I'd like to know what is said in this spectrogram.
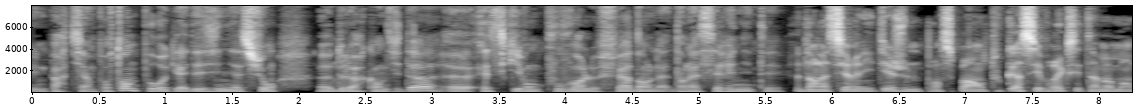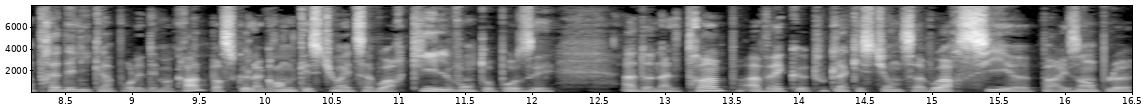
une partie importante pour eux, qui est la désignation de leur candidat. Est-ce qu'ils vont pouvoir le faire dans la, dans la sérénité? Dans la sérénité, je ne pense pas. En tout cas, c'est vrai que c'est un moment très délicat pour les démocrates parce que la grande question est de savoir qui ils vont opposer à Donald Trump, avec toute la question de savoir si, euh, par exemple,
